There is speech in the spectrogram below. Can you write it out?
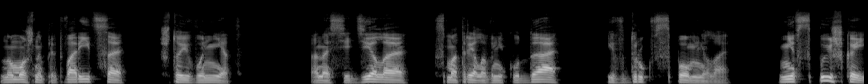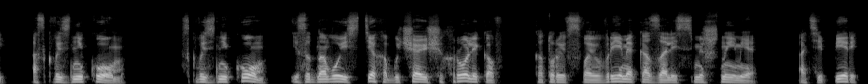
но можно притвориться, что его нет. Она сидела, смотрела в никуда и вдруг вспомнила. Не вспышкой, а сквозняком. Сквозняком из одного из тех обучающих роликов, которые в свое время казались смешными, а теперь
